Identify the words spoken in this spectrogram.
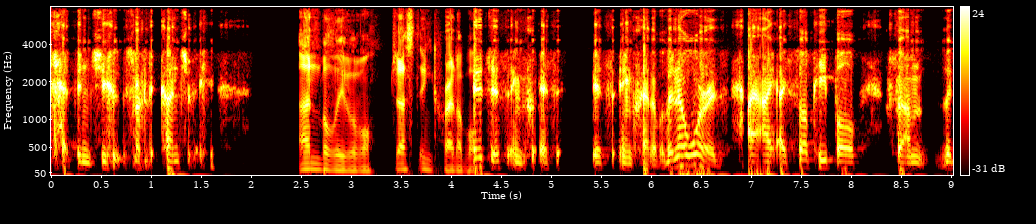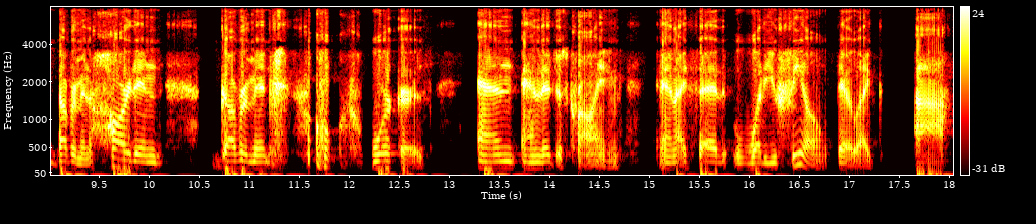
seven Jews from the country. Unbelievable. Just incredible. It's just inc- it's, it's incredible. There are no words. I, I, I saw people from the government, hardened government workers, and, and they're just crying and I said, what do you feel? They're like, ah.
